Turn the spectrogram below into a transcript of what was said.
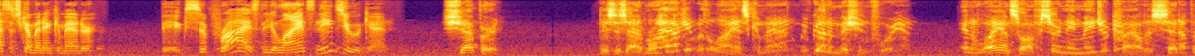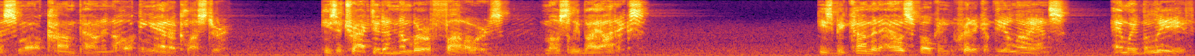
message coming in, Commander. Big surprise, the Alliance needs you again. Shepard, this is Admiral Hackett with Alliance Command. We've got a mission for you. An Alliance officer named Major Kyle has set up a small compound in the Hawking Eta cluster. He's attracted a number of followers, mostly biotics. He's become an outspoken critic of the Alliance, and we believe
